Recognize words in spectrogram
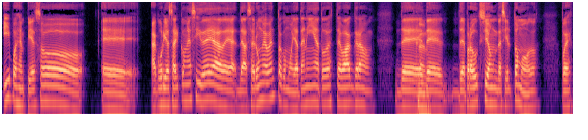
Y pues empiezo eh, a curiosar con esa idea de, de hacer un evento, como ya tenía todo este background de, Claro. de- de producción, de cierto modo. Pues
